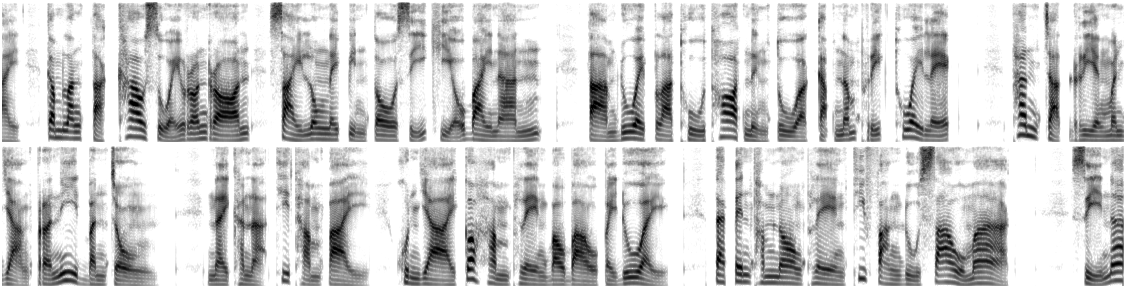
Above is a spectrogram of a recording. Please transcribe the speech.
ายกำลังตักข้าวสวยร้อนๆ ใส่ลงในปิ่นโตสีเขียวใบนั้น ตามด้วยปลาทูทอดหนึ่งตัวกับน้ำพริกถ้วยเล็ก ท่านจัดเรียงมันอย่างประณีตบรรจง ในขณะที่ทำไป คุณยายก็หำเพลงเบาๆไปด้วย แต่เป็นทำนองเพลงที่ฟังดูเศร้ามาก สีหน้า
